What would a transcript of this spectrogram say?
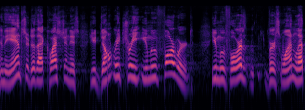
And the answer to that question is you don't retreat, you move forward. You move forward, verse 1, let,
